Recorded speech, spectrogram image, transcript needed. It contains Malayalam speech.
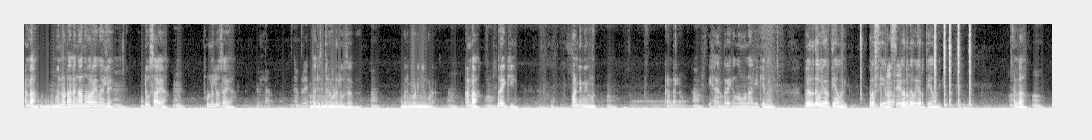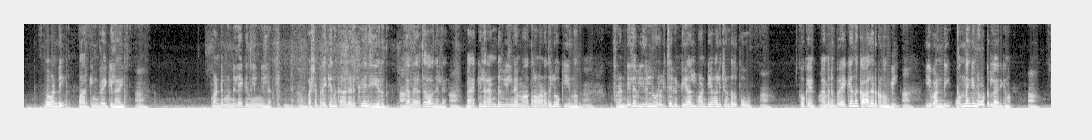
കണ്ടാ? മുന്നോട്ട് അനങ്ങാന്ന് പറയുന്നില്ലേ. ലൂസായ. ഫുള്ള് ലൂസായ ഒരു ഇത്തിരി കൂടെ ലൂസാക്ക ഒരു പൊടിക്കും കൂടെ. കണ്ട. ബ്രേക്ക് വണ്ടി നിന്ന്. കണ്ടല്ലോ. ഈ ഹാൻഡ് ബ്രേക്ക് ഒന്ന് ഓൺ ആക്കിക്കേ മാം വെറുതെ ഉയർത്തിയാൽ മതി. പ്രസ് ചെയ്യണം വെറുതെ ഉയർത്തിയാൽ മതി. കണ്ടോ? ഇപ്പൊ വണ്ടി പാർക്കിംഗ് ബ്രേക്കിലായി വണ്ടി മുന്നിലേക്ക് നീങ്ങില്ല. പക്ഷെ ബ്രേക്കിൽ നിന്ന് കാലെടുക്കുകയും ചെയ്യരുത്. ഞാൻ നേരത്തെ പറഞ്ഞില്ലേ ബാക്കിലെ രണ്ട് വീലിനെ മാത്രമാണ് അത് ലോക്ക് ചെയ്യുന്നത്. ഫ്രണ്ടിലെ വീലിന് ഉരുളിച്ച കിട്ടിയാൽ വണ്ടിയെ വലിച്ചുകൊണ്ട് അത് പോകും ഓക്കെ മാമിന് ബ്രേക്കിൽ നിന്ന് കാലെടുക്കണമെങ്കിൽ ഈ വണ്ടി ഒന്നെങ്കിൽ ന്യൂട്രലായിരിക്കണം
